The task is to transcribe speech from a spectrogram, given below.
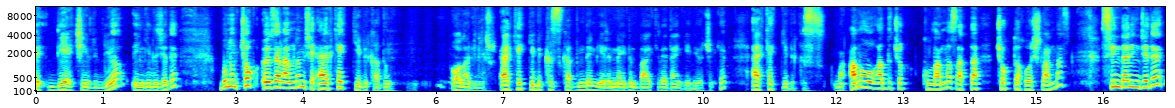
de- diye çevriliyor İngilizce'de. Bunun çok özel anlamı şey erkek gibi kadın olabilir. Erkek gibi kız kadın demeyelim. Maiden Bakire'den geliyor çünkü. Erkek gibi kız. Ama o adı çok kullanmaz. Hatta çok da hoşlanmaz. Sindarince'de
